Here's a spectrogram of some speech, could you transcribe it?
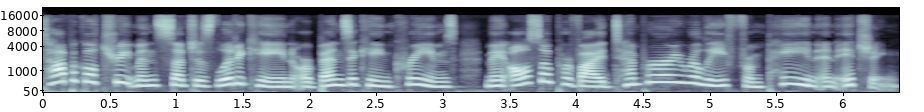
Topical treatments such as lidocaine or benzocaine creams may also provide temporary relief from pain and itching.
